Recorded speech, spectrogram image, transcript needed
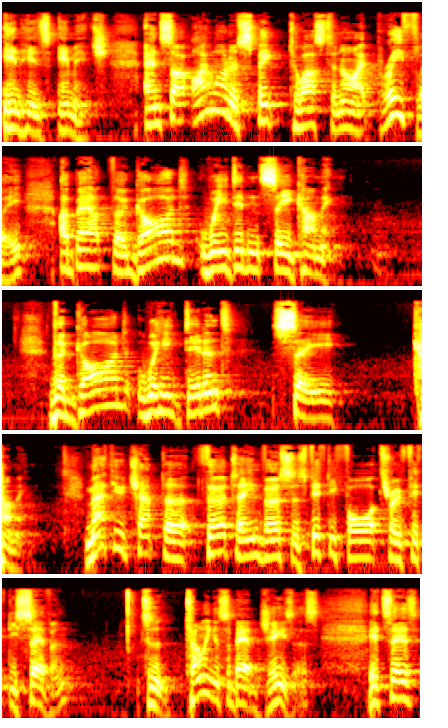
in His image. And so I want to speak to us tonight briefly about the God we didn't see coming. The God we didn't see coming. Matthew chapter 13, verses 54 through 57, to telling us about Jesus, it says,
